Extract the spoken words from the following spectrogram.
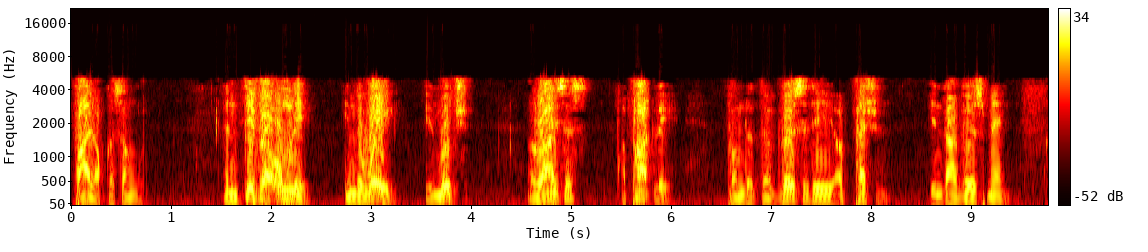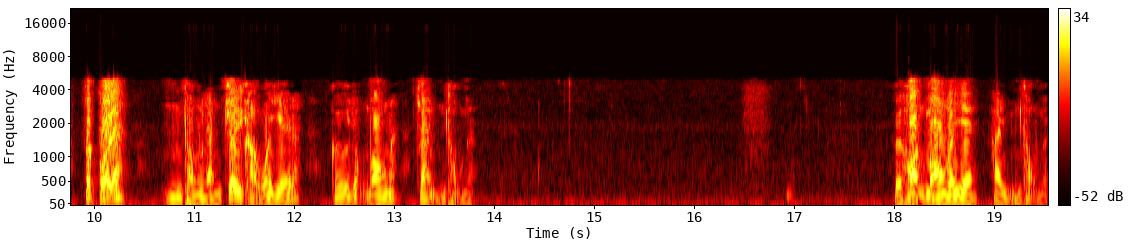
快樂嘅生活，and differ only in the way in which arises partly from the diversity of passion in diverse men。不過咧，唔同人追求嘅嘢咧，佢嘅慾望咧就係唔同嘅，佢渴望嘅嘢係唔同嘅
